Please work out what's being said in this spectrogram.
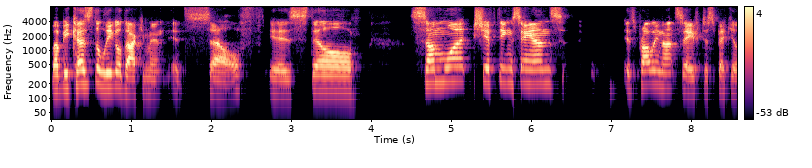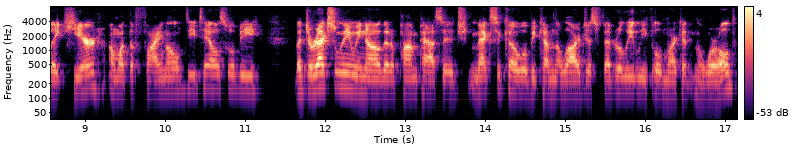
But because the legal document itself is still somewhat shifting sands, it's probably not safe to speculate here on what the final details will be. But directionally, we know that upon passage, Mexico will become the largest federally legal market in the world.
